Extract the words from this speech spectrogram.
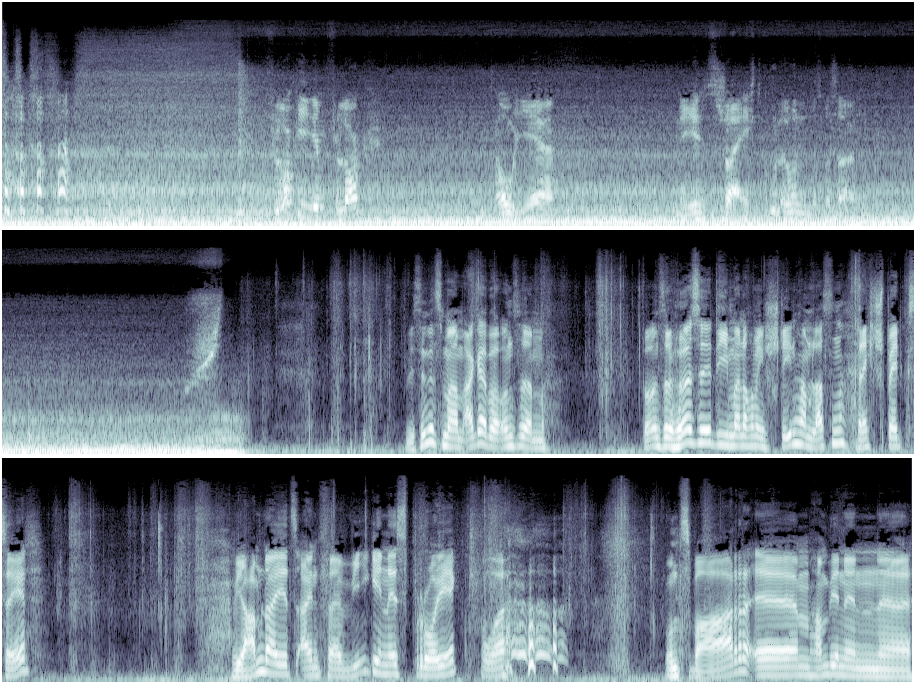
Flocky im Flock. Oh yeah. Nee, das ist schon ein echt cooler Hund, muss man sagen. Wir sind jetzt mal am Acker bei unserem bei unserer Hörse, die wir noch ein wenig stehen haben lassen, recht spät gesät. Wir haben da jetzt ein verwegenes Projekt vor. Und zwar ähm, haben wir einen, äh,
